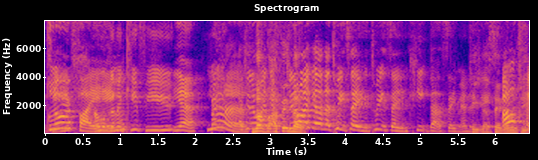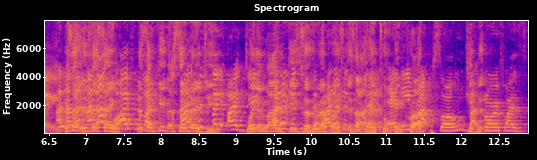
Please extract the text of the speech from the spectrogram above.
stupidity? glorifying- and we're gonna give you Yeah. But, yeah. do you know No, what but I, I get- think do you know that- what I get that tweet saying? Tweet saying keep that same energy. Keep that same energy. Okay. It's like, And it's that- like and that's saying, what I feel it's saying keep that same I energy. say I do. when your I man don't gigs or to- whoever don't is, is out here talking any crap, rap song that it- glorifies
